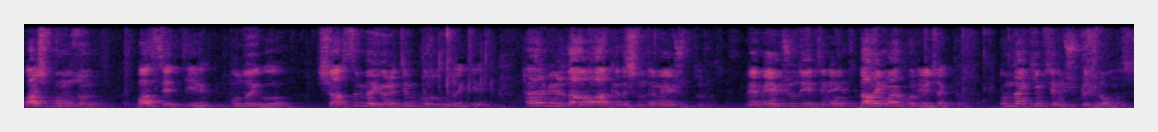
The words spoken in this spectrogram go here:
Başbuğumuzun bahsettiği bu duygu şahsın ve yönetim kurulundaki her bir dava arkadaşında mevcuttur ve mevcudiyetini daima koruyacaktır. Bundan kimsenin şüphesi olmasın.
